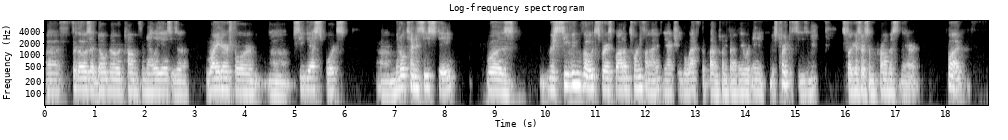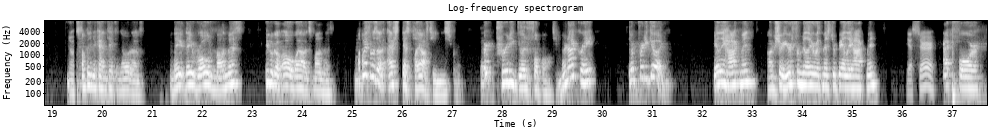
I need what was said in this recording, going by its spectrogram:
Uh, for those that don't know, Tom Fornelli is he's a writer for uh, CBS Sports. Uh, Middle Tennessee State was receiving votes for his bottom 25. They actually left the bottom 25. They were in it to start the season, so I guess there's some promise there. But you know, something to kind of take a note of. They they rolled Monmouth. People go, oh wow, it's Monmouth. Monmouth was a FCS playoff team this spring. They're a pretty good football team. They're not great, they're pretty good. Bailey Hockman, I'm sure you're familiar with Mr. Bailey Hockman. Yes, sir. Back for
